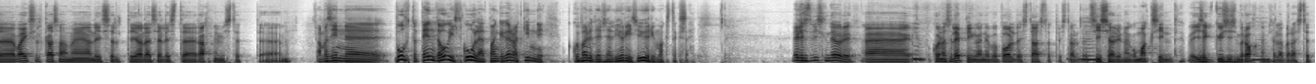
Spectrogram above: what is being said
äh, vaikselt kasvame ja lihtsalt ei ole sellist äh, rahmimist, et äh, aga ma siin äh, puhtalt enda huvist, kuulajad, pange kõrvad kinni. kui palju teil seal Jüris üüri makstakse? nelisada viiskümmend euri, kuna see leping on juba poolteist aastat vist olnud, et siis see oli nagu makshind, isegi küsisime rohkem, sellepärast et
